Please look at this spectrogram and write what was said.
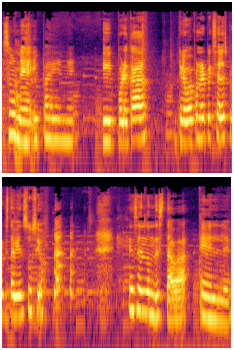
Sone y paene. Y por acá, que le voy a poner píxeles porque está bien sucio. es en donde estaba el,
